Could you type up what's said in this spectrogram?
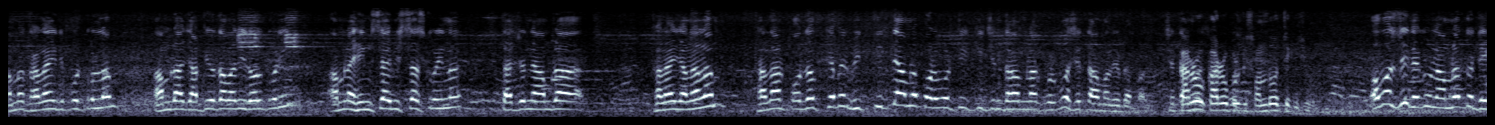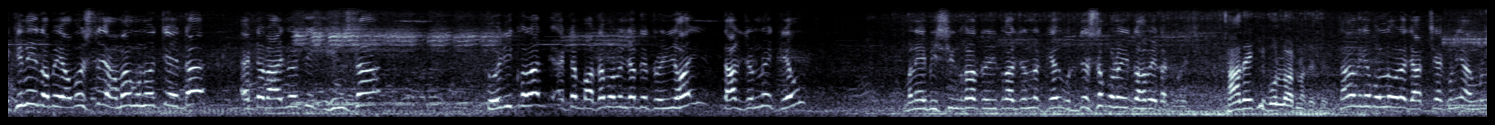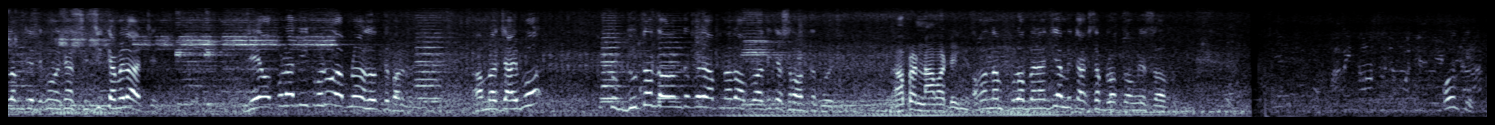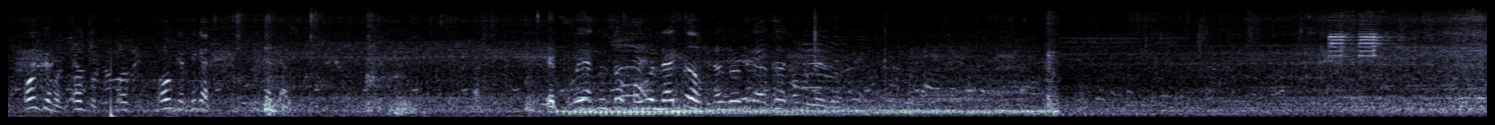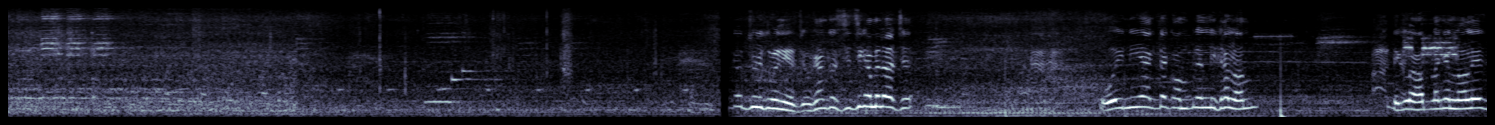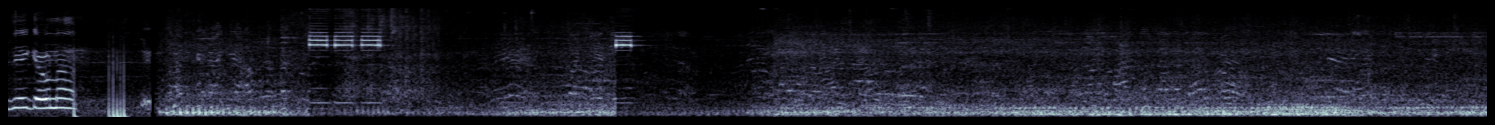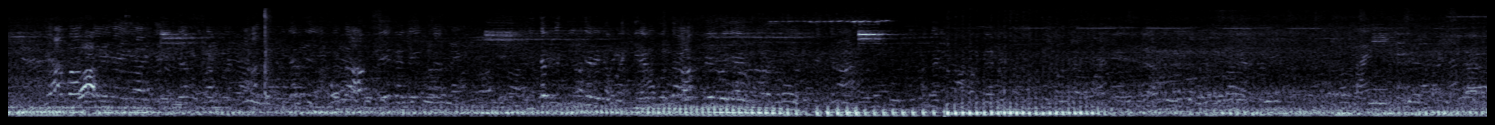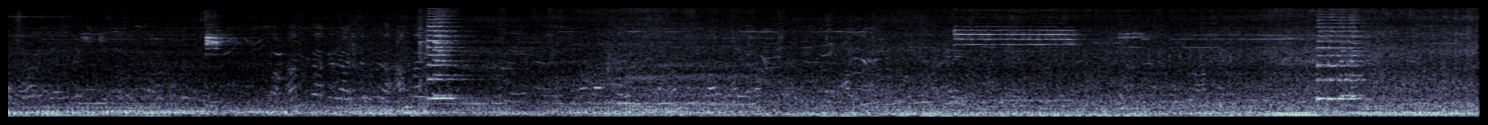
আমরা থানায় রিপোর্ট করলাম আমরা জাতীয়তাবাদী দল করি আমরা হিংসায় বিশ্বাস করি না তার জন্য আমরা থানায় জানালাম থানার পদক্ষেপের ভিত্তিতে আমরা পরবর্তী কী চিন্তাভাবনা করব সেটা আমাদের ব্যাপার। সেটা কারোর কারোর উপর কি সন্দেহ হচ্ছে কিছু? অবশ্যই দেখুন আমরা তো দেখিনি তবে অবশ্যই আমার মনে হচ্ছে এটা একটা রাজনৈতিক হিংসা তৈরি করার একটা বাতাবরণ যাতে তৈরি হয় তার জন্য কেউ মানে এই বিশৃঙ্খলা তৈরি করার জন্য কেউ উদ্দেশ্য প্রণোদিতভাবে এটা করেছে। থেকে কি বলল আপনাদের? থেকে বলল ওরা যাচ্ছে এখনই। আমি বললাম যে দেখুন এখানে সিসি ক্যামেরা আছে। যে অপরাধী করুক আপনারা ধরতে পারবেন। আমরা চাইব খুব দ্রুত তদন্ত করে আপনারা অপরাধীকে শনাক্ত করে দিন। আপনার নাম আর ডেঙ্গি আমার নাম পুরব ব্যানার্জি আমি কাকসা ব্লক কংগ্রেস সভাপতি। ওকে ওকে বল ওকে ওকে ওকে ঠিক আছে ঠিক আছে। ওই এখন সব খবর নেয় তো বিধানসভা থেকে খবর নেয় চুরি করে নিয়েছে। ওখানে তো সিসি ক্যামেরা আছে। ওই নিয়ে একটা কমপ্লেন লিখালাম। দেখলাম আপনাকে নলেজ দিই কেননা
